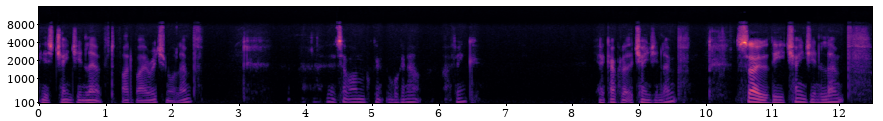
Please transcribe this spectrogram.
is change in length divided by original length. Is that what I'm working out, I think? Yeah, calculate the change in length. So the change in length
